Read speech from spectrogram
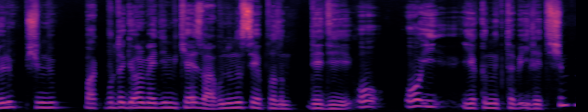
dönüp şimdi bak burada görmediğim bir kez var bunu nasıl yapalım dediği o o yakınlıkta bir iletişim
